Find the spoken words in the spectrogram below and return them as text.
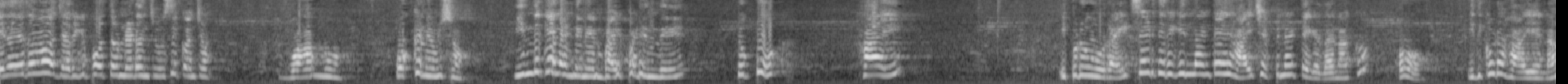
ఏదేదో జరిగిపోతుండడం చూసి కొంచెం వామ్మో ఒక్క నిమిషం. ఇందుకేనండి నేను భయపడింది. Tuk tuk. హాయ్. ఇప్పుడు రైట్ సైడ్ తిరిగిందంటే హాయ్ చెప్పినట్టే కదా నాకు? ఓ ఇది కూడా హాయేనా?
